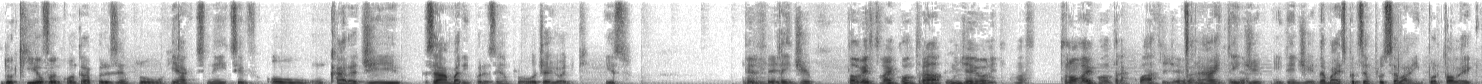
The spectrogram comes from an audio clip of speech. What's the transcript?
do que eu vou encontrar, por exemplo, um React Native ou um cara de Xamarin, por exemplo, ou de Ionic. Isso? Perfeito. Entendi. Talvez tu vai encontrar um de Ionic, mas tu não vai encontrar quatro de Ionic. Ah, entendi, entendeu? entendi. Ainda mais, por exemplo, sei lá, em Porto Alegre.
